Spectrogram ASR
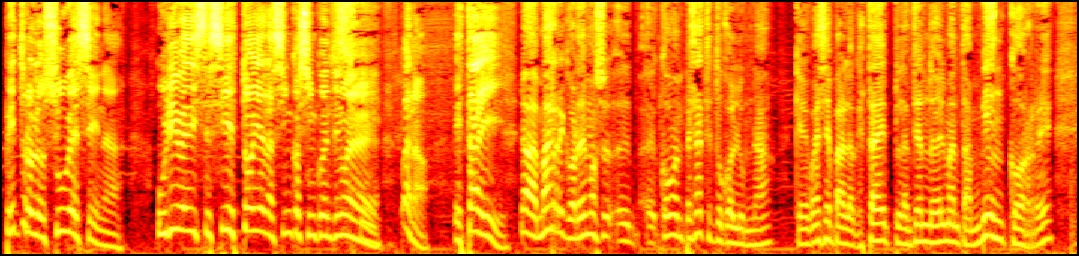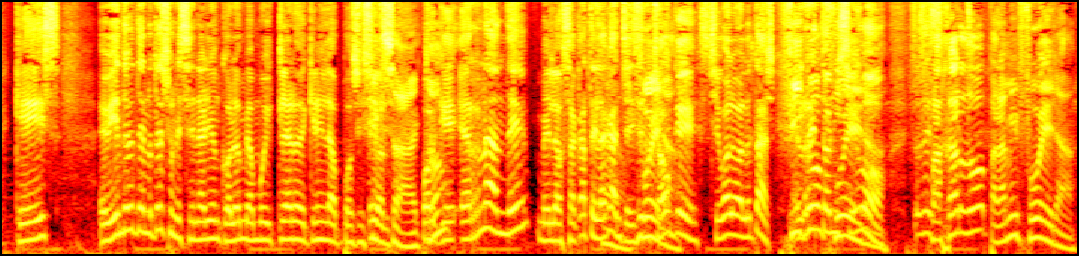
Petro lo sube a escena. Uribe dice, sí, estoy a las 5.59. Sí. Bueno, está ahí. No, además recordemos eh, eh, cómo empezaste tu columna, que me parece para lo que está planteando Elman también corre, que es, evidentemente no tenés un escenario en Colombia muy claro de quién es la oposición. Exacto. Porque Hernández me lo sacaste de la cancha, fuera. chabón que llegó al balotaje. El resto ni fuera. llegó. Entonces, Fajardo, para mí, fuera.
